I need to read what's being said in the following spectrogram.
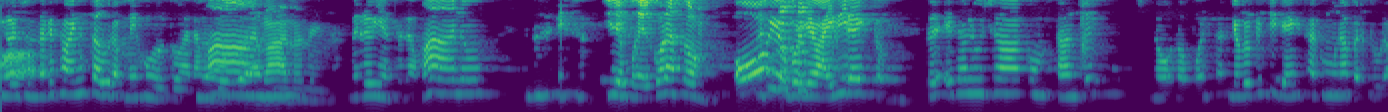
Y Oh. resulta que esa vaina está dura, me jodo toda la No, mano, con la mano, nena. me reviento la mano. Entonces, eso Y después el corazón. obvio, porque va ahí directo. Entonces, esa lucha constante no, no puede estar. Yo creo que sí tiene que estar como una apertura,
